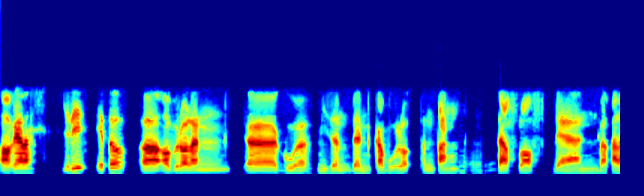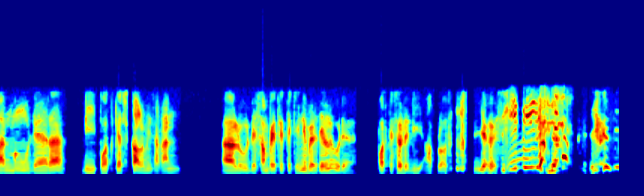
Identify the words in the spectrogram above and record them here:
Oke lah. Jadi itu eh, obrolan eh, gua, Mizan dan Kabolo tentang self love dan bakalan mengudara di podcast kalau misalkan eh, lu udah sampai titik ini berarti lu udah podcastnya udah di-upload. Iya gak sih? ini Iya sih?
